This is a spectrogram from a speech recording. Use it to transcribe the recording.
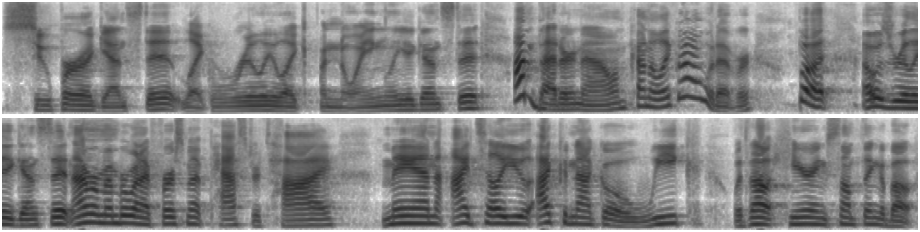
super against it, like really like annoyingly against it. I'm better now. I'm kind of like, oh, whatever. But I was really against it. And I remember when I first met Pastor Ty, man, I tell you, I could not go a week without hearing something about,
